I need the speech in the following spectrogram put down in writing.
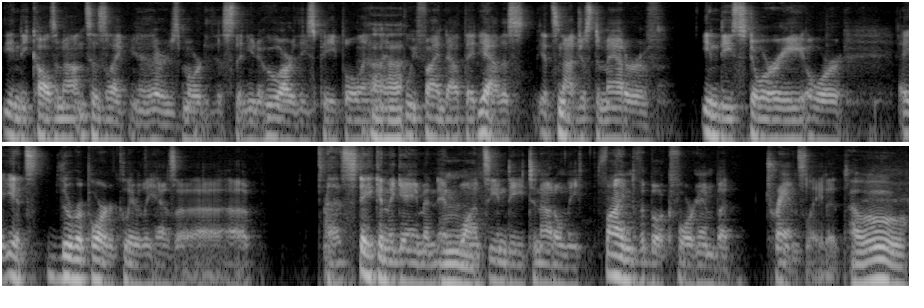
Indy calls him out and says, like, "Yeah, there's more to this than you know. Who are these people? And Uh-huh. we find out that yeah, this it's not just a matter of Indy's story or it's the reporter clearly has a, a, a stake in the game and, Mm. and wants Indy to not only find the book for him but translate it. Oh.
